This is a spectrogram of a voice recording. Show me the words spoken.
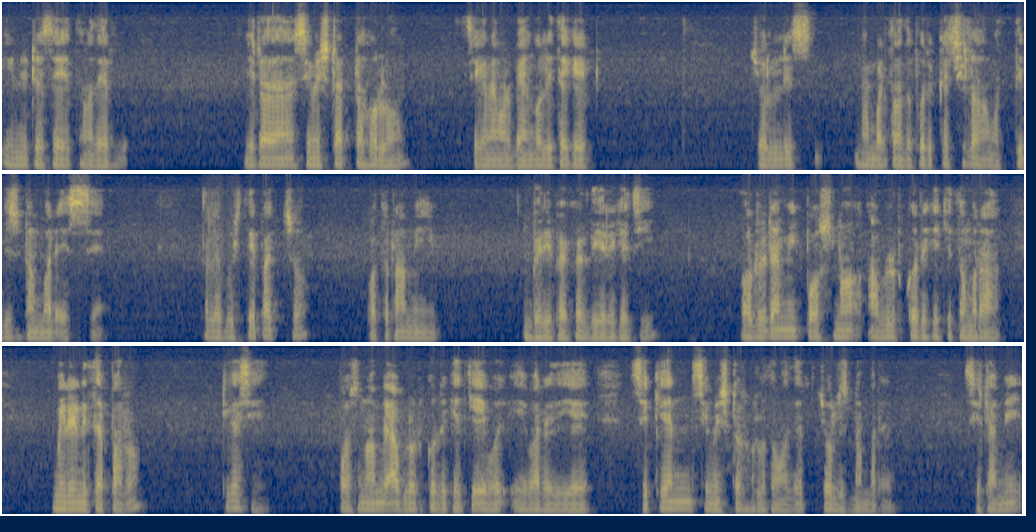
ইউনিট এসে তোমাদের যেটা সেমিস্টারটা হলো, সেখানে আমার বেঙ্গলি থেকে চল্লিশ নাম্বার তোমাদের পরীক্ষা ছিল, আমার তিরিশ নাম্বার এসছে। তাহলে বুঝতেই পারছ কতটা আমি ভেরিফাই করে দিয়ে রেখেছি। অলরেডি আমি প্রশ্ন আপলোড করে রেখেছি, তোমরা মিলে নিতে পারো। ঠিক আছে? প্রশ্ন আমি আপলোড করে রেখেছি, এবার এবারে দিয়ে সেকেন্ড সেমিস্টার হলো তোমাদের চল্লিশ নম্বরের। সেটা আমি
